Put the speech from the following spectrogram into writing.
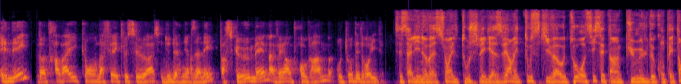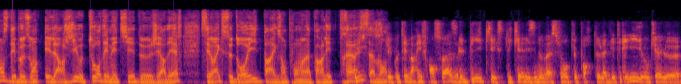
est née d'un travail qu'on a fait avec le CEA ces deux dernières années parce qu'eux-mêmes avaient un programme autour des droïdes. C'est ça, l'innovation, elle touche les gaz verts, mais tout ce qui va autour aussi, c'est un cumul de compétences, des besoins élargis autour des métiers de GRDF. C'est vrai que ce droïde, par exemple, on en a parlé très récemment. J'ai écouté Marie-Françoise Bilby qui expliquait les innovations que porte la DTI, auxquelles euh,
